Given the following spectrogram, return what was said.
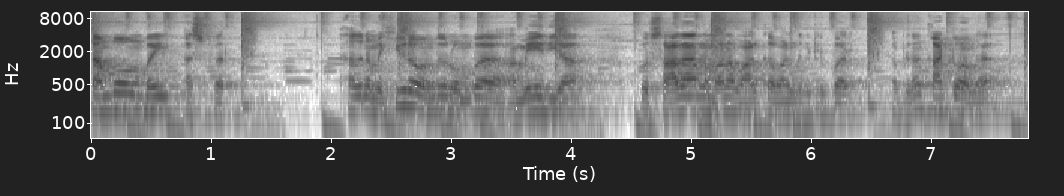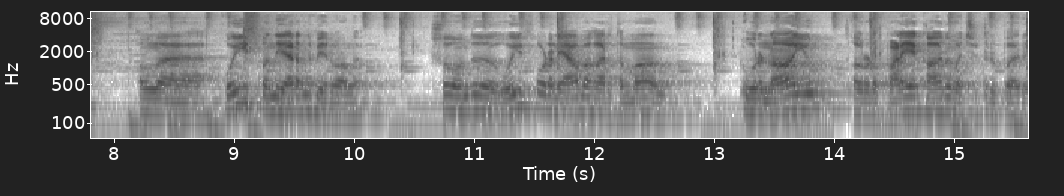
சம்பவம் பை அஸ்வர் அதாவது நம்ம ஹீரோ வந்து ரொம்ப அமைதியாக ஒரு சாதாரணமான வாழ்க்கை வாழ்ந்துக்கிட்டு இருப்பார். அப்படி தான் காட்டுவாங்க. அவங்க ஒய்ஃப் வந்து இறந்து போயிடுவாங்க ஸோ வந்து ஒய்ஃபோட ஞாபகார்த்தமாக ஒரு நாயும் அவரோட பழைய காரும் வச்சுட்டு இருப்பார்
